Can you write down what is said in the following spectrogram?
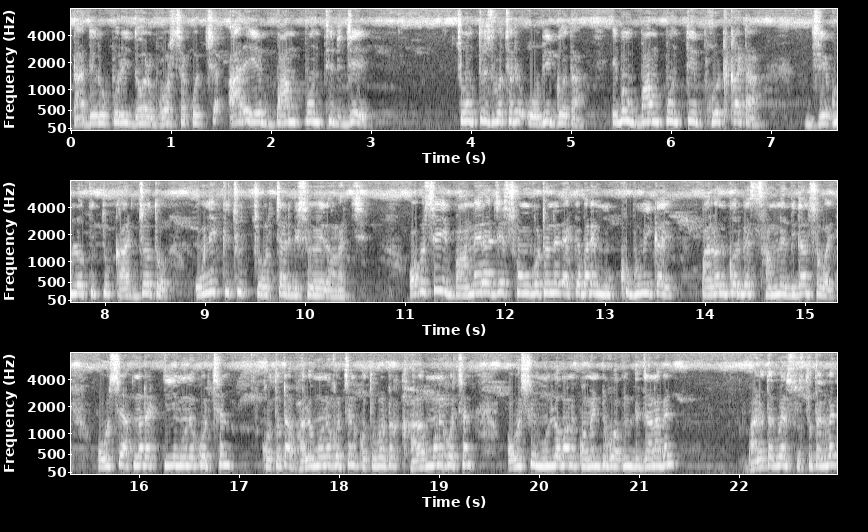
তাদের উপরই দল ভরসা করছে। আর এই বামপন্থীর যে চৌত্রিশ বছরের অভিজ্ঞতা এবং বামপন্থী ভোট কাটা, যেগুলো কিন্তু কার্যত অনেক কিছু চর্চার বিষয় হয়ে দাঁড়াচ্ছে। অবশ্যই বামেরা যে সংগঠনের একেবারে মুখ্য ভূমিকায় পালন করবে সামনে বিধানসভায়। অবশ্যই আপনারা কি মনে করছেন? কতটা ভালো মনে করছেন? কতটা খারাপ মনে করছেন? অবশ্যই মূল্যবান কমেন্টটুকু আপনাদের জানাবেন। ভালো থাকবেন, সুস্থ থাকবেন।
